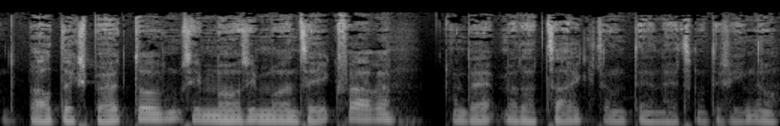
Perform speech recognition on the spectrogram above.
Und ein paar Tage später sind wir, sind wir an den See gefahren und er hat mir das gezeigt und dann hat es mir den Finger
